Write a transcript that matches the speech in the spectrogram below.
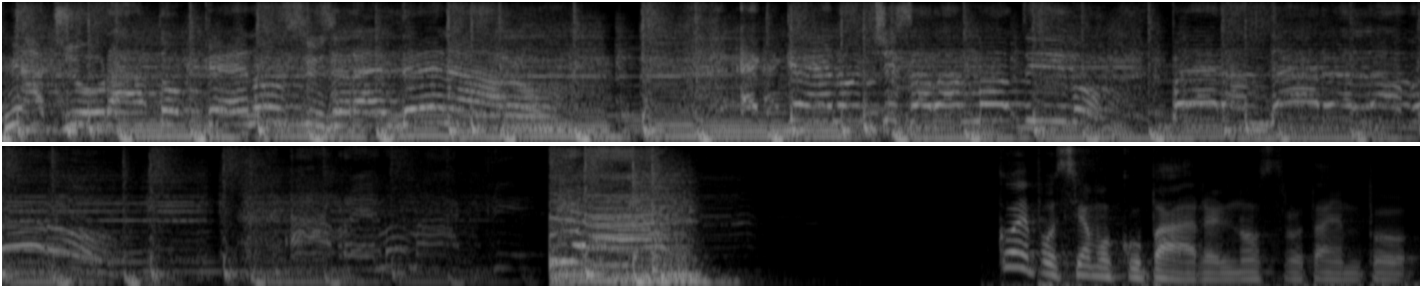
Mi ha giurato che non si userà il denaro e che non ci sarà motivo per andare al lavoro. Avremo macchina. Come possiamo occupare il nostro tempo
